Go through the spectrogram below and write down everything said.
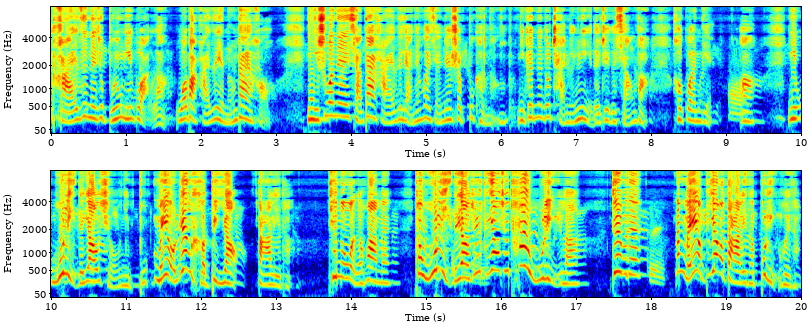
孩子呢就不用你管了，我把孩子也能带好。你说呢？想带孩子两千块钱这事儿不可能。你跟他都阐明你的这个想法和观点啊！你无理的要求，你不没有任何必要搭理他，听懂我的话没？他无理的要求，这个要求太无理了，对不对？对。那没有必要搭理他，不理会他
